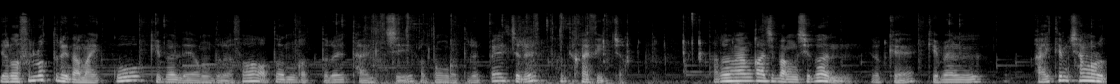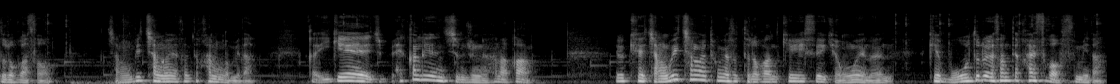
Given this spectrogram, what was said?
여러 슬롯들이 남아있고 개별 내용들에서 어떤 것들을 달지 어떤 것들을 뺄지를 선택할 수 있죠. 다른 한 가지 방식은 이렇게 개별 아이템 창으로 들어가서 장비 창을 선택하는 겁니다. 그러니까 이게 헷갈리는 지점 중에 하나가 이렇게 장비 창을 통해서 들어간 케이스의 경우에는 이렇게 모드를 선택할 수가 없습니다.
